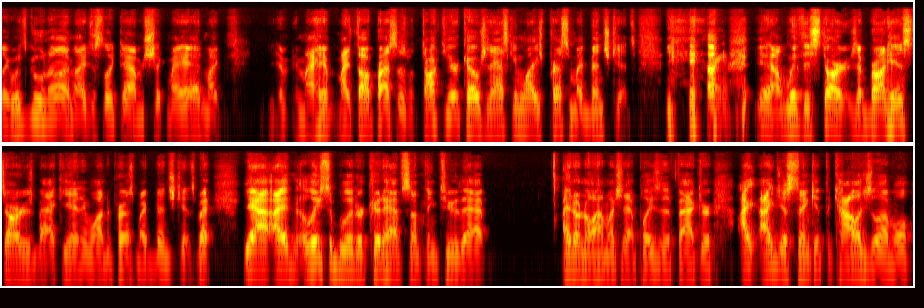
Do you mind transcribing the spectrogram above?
like what's going on? And i just looked down and shook my head and like my hip, my thought process was talk to your coach and ask him why he's pressing my bench kids. you, know, right. you know, with his starters. I brought his starters back in and wanted to press my bench kids. But yeah, I, Lisa Bluder could have something to that. I don't know how much that plays in the factor. I, I just think at the college level,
